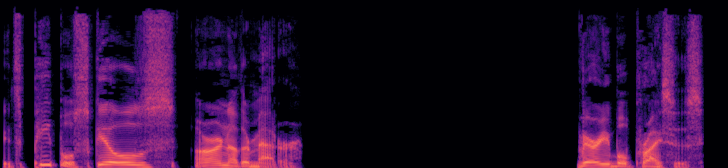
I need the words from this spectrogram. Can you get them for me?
Its people skills are another matter. Variable prices.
